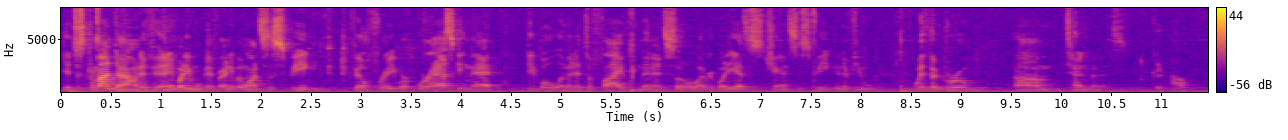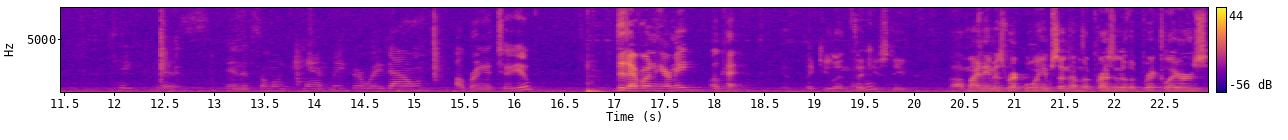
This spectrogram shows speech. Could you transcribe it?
Yeah, just come on down. If anybody, if anybody wants to speak, feel free. We're, we're asking that people limit it to five minutes, so everybody has a chance to speak. And if you, with a group, um, 10 minutes. I'll take this, and if someone can't make their way down, I'll bring it to you. Did everyone hear me? Okay. Thank you, Lynn. Thank you, Steve. Uh, My name is Rick Williamson. I'm the president of the Bricklayers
